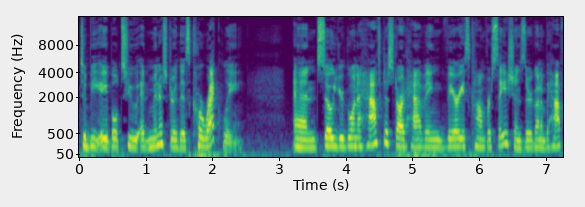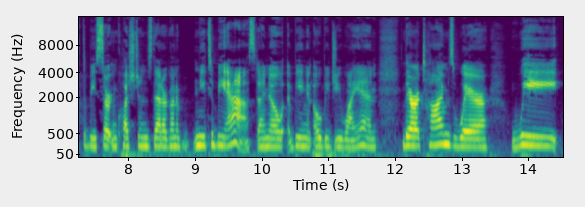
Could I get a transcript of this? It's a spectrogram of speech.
to be able to administer this correctly. And so you're going to have to start having various conversations. There are going to have to be certain questions that are going to need to be asked. I know being an OBGYN, there are times where we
